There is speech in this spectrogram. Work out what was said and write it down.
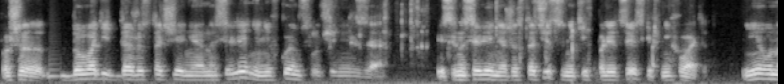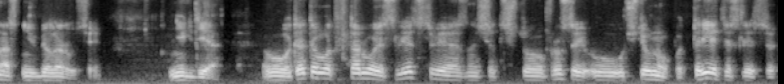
Потому что доводить до ожесточения населения ни в коем случае нельзя. Если население ожесточится, никаких полицейских не хватит. Ни у нас, ни в Беларуси. Нигде. Вот. Это вот второе следствие, значит, что просто учтен опыт. Третье следствие.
